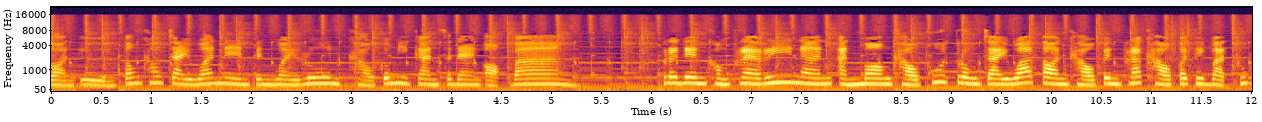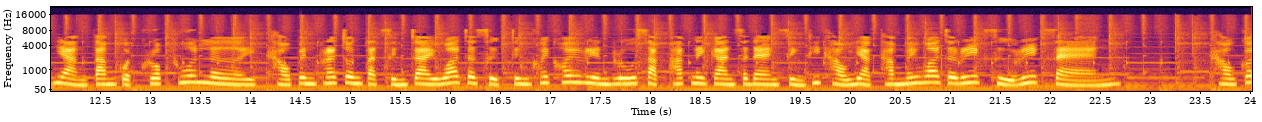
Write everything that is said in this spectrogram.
ก่อนอื่น ต้องเข้าใจว่าเนนเป็นวัยรุ่น เขาก็มีการแสดงออกบ้าง ประเด็นของแพรรี่นั้นอันมองเขาพูดตรงใจว่าตอนเขาเป็นพระเขาปฏิบัติทุกอย่างตามกฎครบถ้วนเลย เขาเป็นพระจนตัดสินใจว่าจะศึกจึงค่อยๆ เรียนรู้สักพักในการแสดงสิ่งที่เขาอยากทำไม่ว่าจะเรียกสื่อเรียกแสง เขาก็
